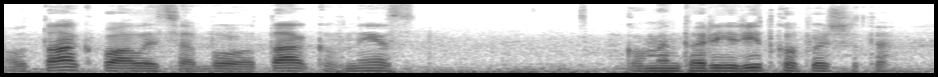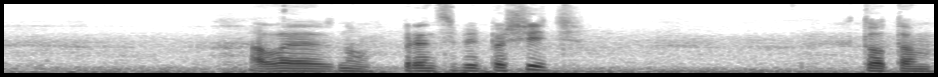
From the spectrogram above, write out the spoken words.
отак палець або отак вниз. Коментарі рідко пишете. Але, ну, в принципі, пишіть, хто там,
